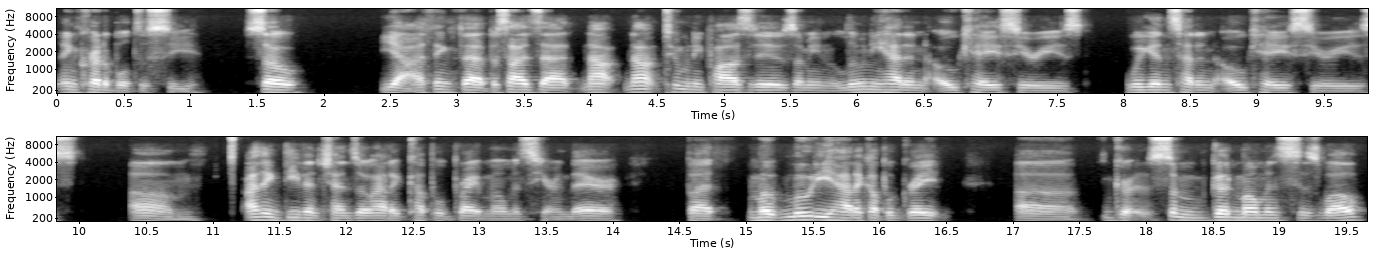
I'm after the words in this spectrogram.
incredible to see. So yeah, I think that besides that, not not too many positives. I mean, Looney had an okay series. Wiggins had an okay series. Um, I think DiVincenzo had a couple bright moments here and there, but Mo Moody had a couple great, uh, gr some good moments as well,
